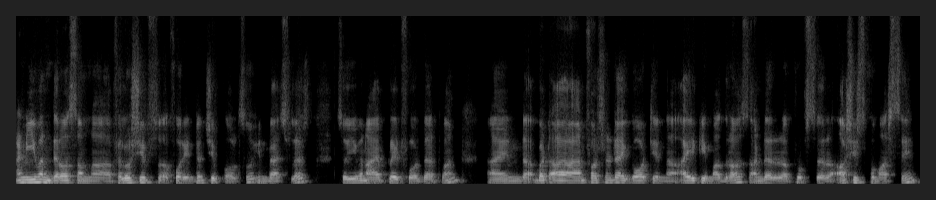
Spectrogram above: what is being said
and even there are some uh, fellowships uh, for internship also in bachelor's. So even I applied for that one. And uh, but unfortunately, I got in IIT Madras under Professor Ashish Kumar Sen.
